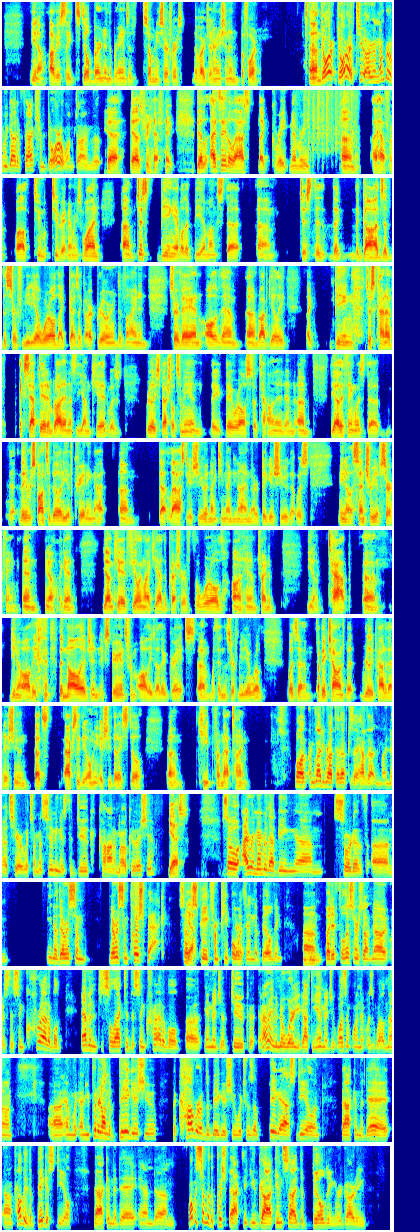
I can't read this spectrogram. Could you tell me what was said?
you know, obviously still burned in the brains of so many surfers of our generation and before. Um, Dora, Dora too. I remember we got a fax from Dora one time. That... Yeah, yeah, it was pretty epic. The, I'd say the last like great memory um, I have from well, two two great memories. One, um, just being able to be amongst the um, just the the the gods of the surf media world, like guys like Art Brewer and Divine and Servais and all of them, uh, Rob Gilley, like being just kind of accepted and brought in as a young kid was really special to me and they they were all so talented. And um, the other thing was the the responsibility of creating that um, that last issue in 1999 our big issue that was you know a century of surfing. And you know again young kid feeling like he had the pressure of the world on him trying to you know tap um, you know all the the knowledge and experience from all these other greats um, within the surf media world was um, a big challenge but really proud of that issue. And that's actually the only issue that I still um, keep from that time. Well, I'm glad you brought that up because I have that in my notes here, which I'm assuming is the Duke Kahanamoku issue. Yes. So I remember that being um, sort of, um, you know, there was some there was some pushback, so yeah. to speak, from people sure. within the building. Mm-hmm. Um, but if the listeners don't know, it was this incredible Evan selected this incredible uh, image of Duke, and I don't even know where you got the image. It wasn't one that was well known, uh, and and you put it on the big issue, the cover of the big issue, which was a big ass deal and back in the day, um, probably the biggest deal back in the day. And um, what was some of the pushback that you got inside the building regarding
